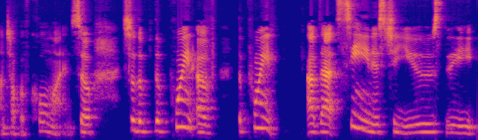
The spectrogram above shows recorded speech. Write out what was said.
on top of coal mines. So, so the the point of the point of that scene is to use the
